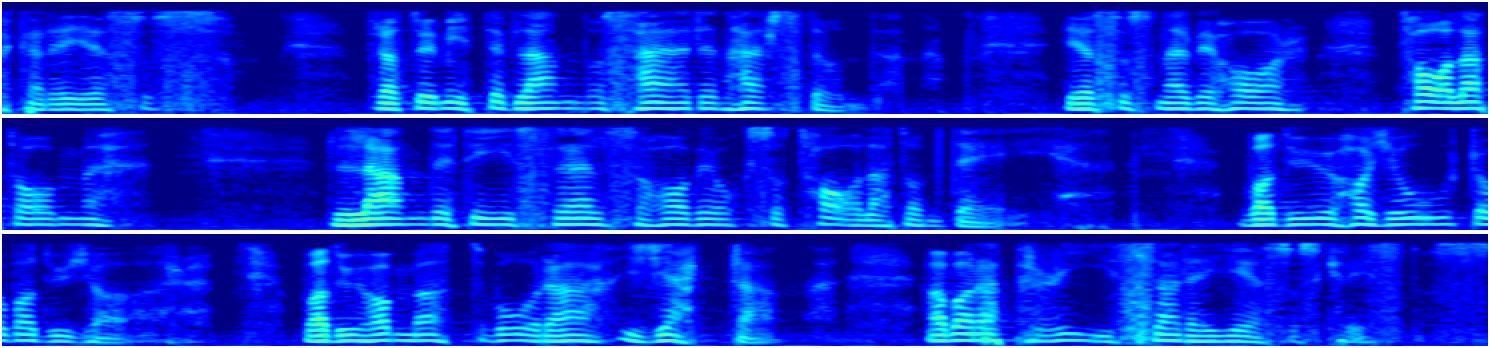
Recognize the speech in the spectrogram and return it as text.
tackar dig Jesus för att du är mitt ibland oss här den här stunden. Jesus, när vi har talat om landet Israel så har vi också talat om dig. Vad du har gjort och vad du gör. Vad du har mött våra hjärtan. Jag bara prisar dig Jesus Kristus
